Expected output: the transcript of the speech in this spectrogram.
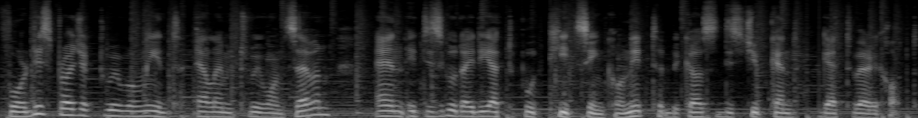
For this project we will need LM317 and it is a good idea to put heatsink on it because this chip can get very hot.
